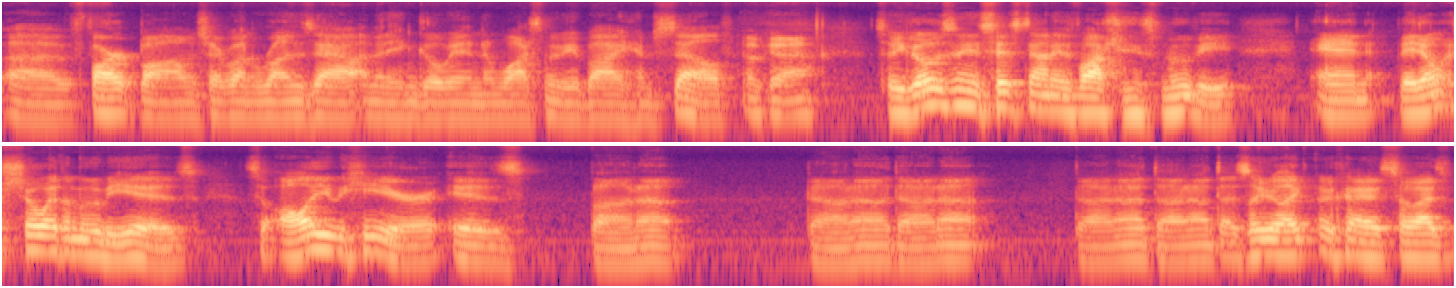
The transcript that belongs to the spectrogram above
a fart bomb, so everyone runs out, and then he can go in and watch the movie by himself. Okay. So he goes in and he sits down and he's watching this movie, and they don't show what the movie is. So all you hear is dana, dana, dana, dana, dana. So you're like, okay. So as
